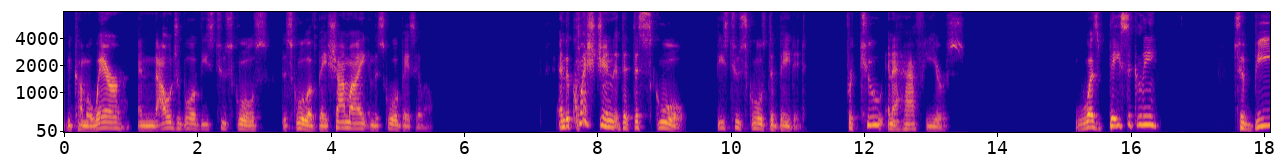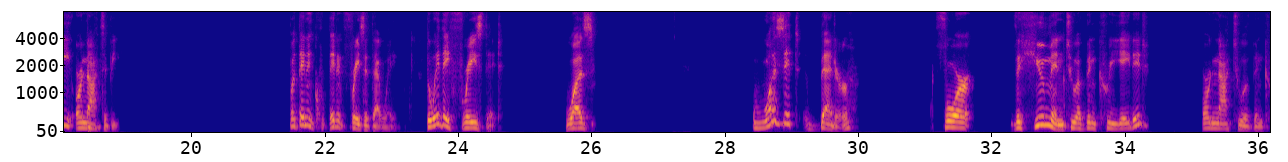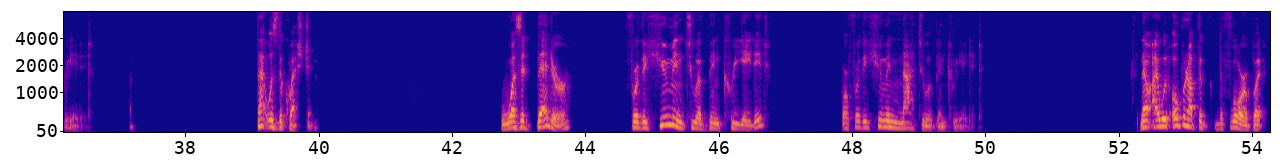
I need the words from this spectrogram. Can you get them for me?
become aware and knowledgeable of these two schools, the school of Beis Shammai and the school of Beis Hillel. And the question that this school, these two schools debated for two and a half years was basically to be or not to be. But they didn't they didn't phrase it that way. The way they phrased it was was it better for the human to have been created or not to have been created? That was the question. Was it better for the human to have been created or for the human not to have been created? Now, I would open up the, the floor, but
